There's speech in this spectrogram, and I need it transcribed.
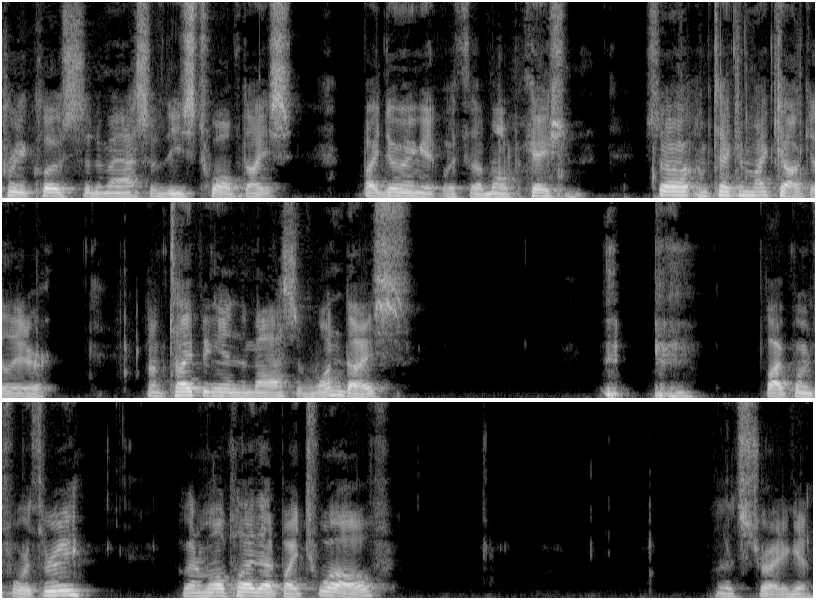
pretty close to the mass of these 12 dice by doing it with uh, multiplication. So I'm taking my calculator I'm typing in the mass of one dice, 5.43. I'm going to multiply that by 12. Let's try it again.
